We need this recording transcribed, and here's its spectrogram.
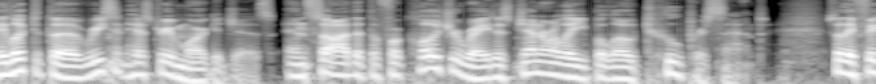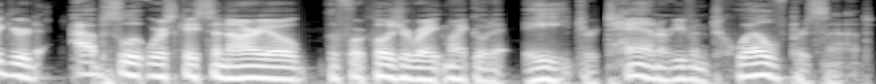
They looked at the recent history of mortgages and saw that the foreclosure rate is generally below 2%. So they figured absolute worst case scenario, the foreclosure rate might go to 8 or 10 or even 12%.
